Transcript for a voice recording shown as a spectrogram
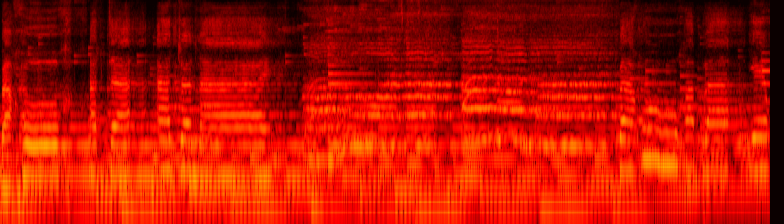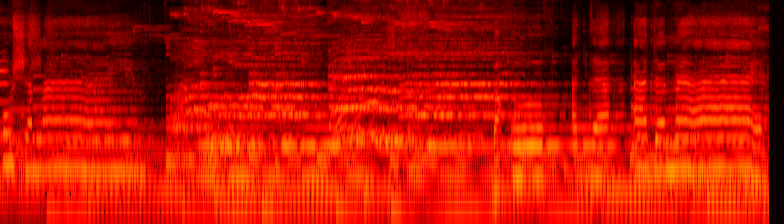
Baruch Ata Adonai. Baruch Adonai. Baruch Abba Yerushalayim. Baruch Ata Adonai.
